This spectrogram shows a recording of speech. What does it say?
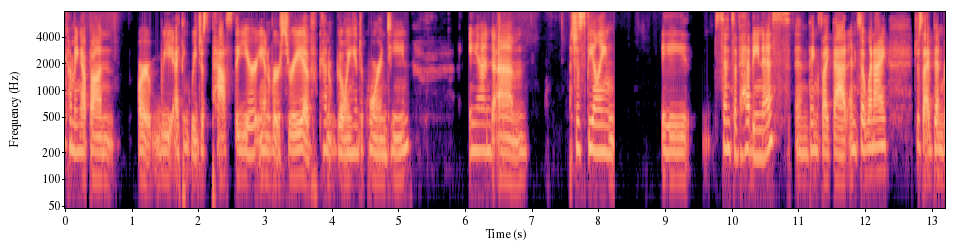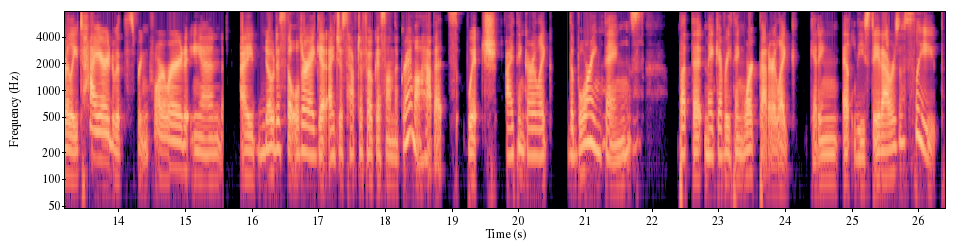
coming up on, or we, I think we just passed the year anniversary of kind of going into quarantine and um, just feeling a sense of heaviness and things like that. And so when I just, I've been really tired with spring forward and I notice the older I get, I just have to focus on the grandma habits, which I think are like the boring things, but that make everything work better, like getting at least eight hours of sleep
